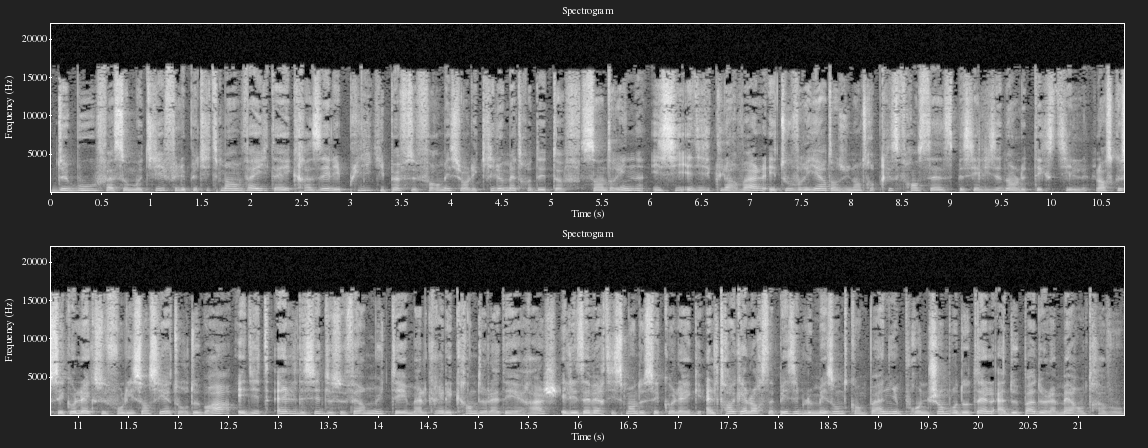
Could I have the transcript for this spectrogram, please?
Debout face au motif, les petites mains veillent à écraser les plis qui peuvent se former sur les kilomètres d'étoffe. Sandrine, ici Edith Clerval, est ouvrière dans une entreprise française spécialisée dans le textile. Lorsque ses collègues se font licencier à tour de bras, Edith, elle, décide de se faire muter malgré les craintes de la DRH et les avertissements de ses collègues. Elle troque alors sa paisible maison de campagne pour une chambre d'hôtel à deux pas de la mer en travaux.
